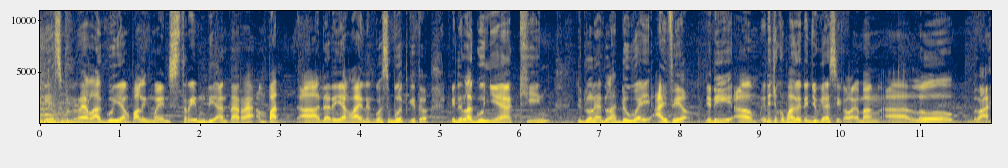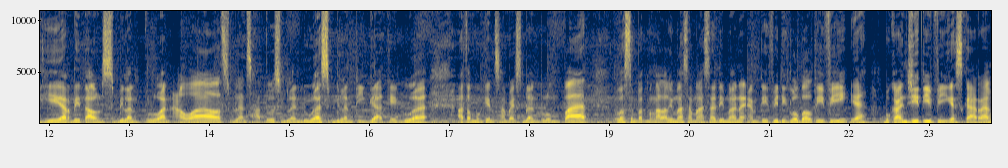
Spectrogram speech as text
ini sebenarnya lagu yang paling mainstream di antara empat uh, dari yang lain yang gue sebut gitu. Ini lagunya King judulnya adalah The Way I Feel. Jadi um, ini cukup ngagetin juga sih kalau emang uh, lo lahir di tahun 90-an awal 91, 92, 93 kayak gue atau mungkin sampai 94 lo sempat mengalami masa-masa di mana MTV di Global TV ya bukan GTV kayak sekarang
